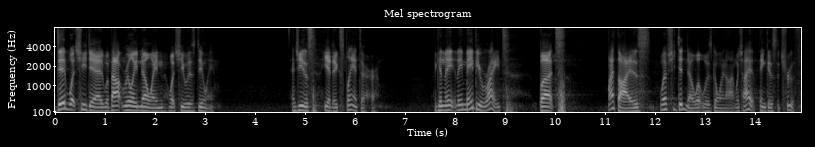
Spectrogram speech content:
did what she did without really knowing what she was doing. And Jesus, he had to explain it to her. Again, they, they may be right, but my thought is what if she did know what was going on, which I think is the truth?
